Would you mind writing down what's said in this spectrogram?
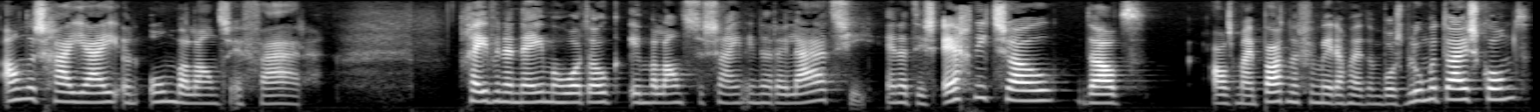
Anders ga jij een onbalans ervaren. Geven en nemen hoort ook in balans te zijn in een relatie. En het is echt niet zo dat als mijn partner vanmiddag met een bos bloemen thuis komt,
